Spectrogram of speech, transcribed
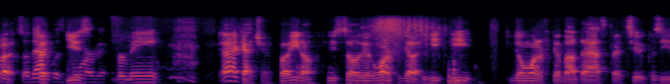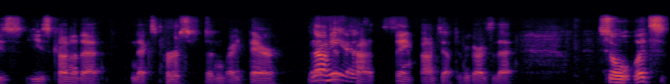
But So that was you- more of it for me. I got you, but you know, you still don't want to forget. He, he you don't want to forget about the aspect too, because he's he's kind of that next person right there. No, he is. kind of the same concept in regards to that. So let's.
